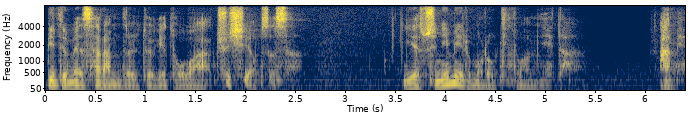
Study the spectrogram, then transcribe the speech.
믿음의 사람들 되게 도와 주시옵소서. 예수님 이름으로 기도합니다. 아멘.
